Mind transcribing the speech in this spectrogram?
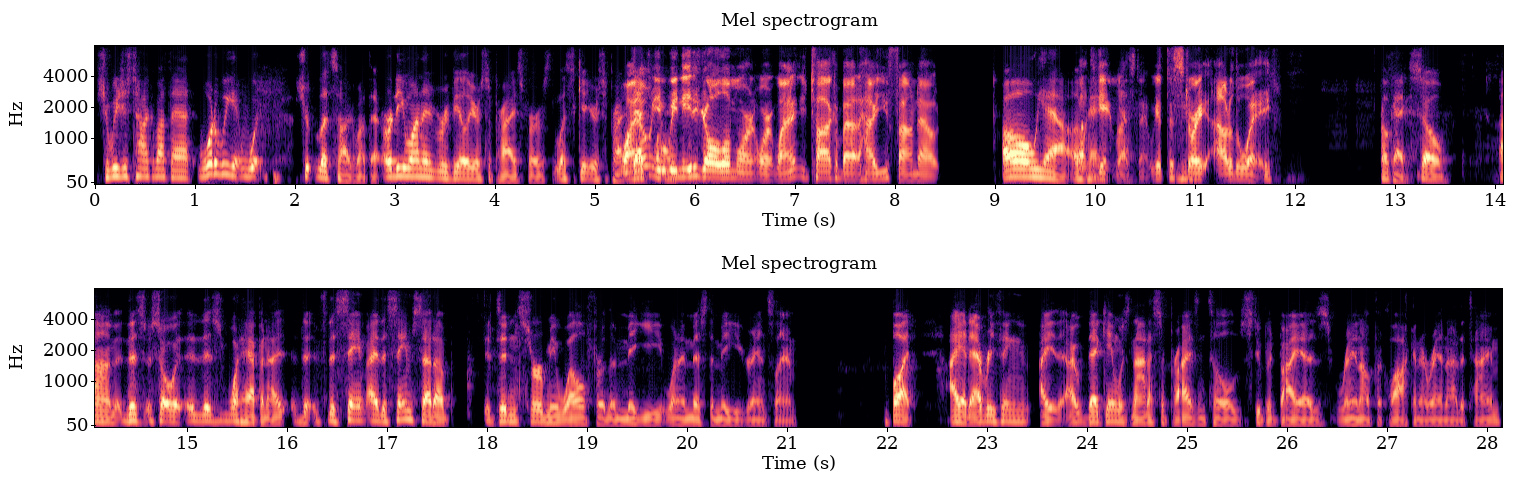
Should we just talk about that? What do we? What? Should, let's talk about that. Or do you want to reveal your surprise first? Let's get your surprise. Why That's don't we? why- We need to go a little more in order. Why don't you talk about how you found out Oh yeah. about the game last night? We get the story out of the way. Okay, so um, this so uh, this is what happened. I the, the same I had the same setup. It didn't serve me well for the Miggy when I missed the Miggy Grand Slam, but I had everything. I, I that game was not a surprise until stupid Baez ran out the clock and I ran out of time.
